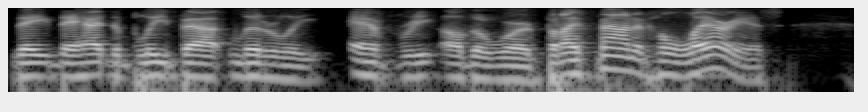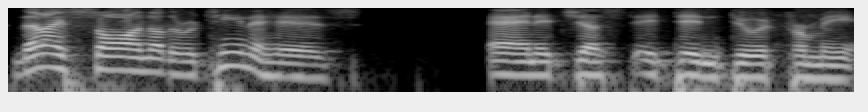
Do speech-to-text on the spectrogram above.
they they had to bleep out literally every other word. But I found it hilarious. Then I saw another routine of his, and it just it didn't do it for me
